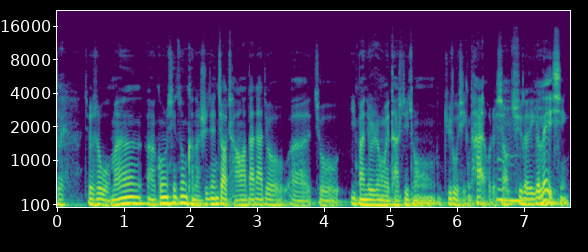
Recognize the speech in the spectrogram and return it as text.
对，就是我们呃，工人新村可能时间较长了，大家就呃就一般就认为它是一种居住形态或者小区的一个类型。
